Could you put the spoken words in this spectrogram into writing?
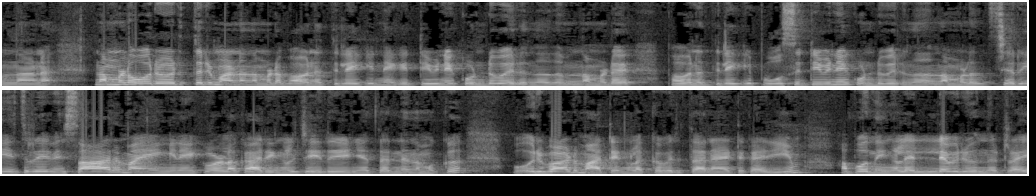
ഒന്നാണ്. നമ്മൾ ഓരോരുത്തരുമാണ് നമ്മുടെ ഭവനത്തിലേക്ക് നെഗറ്റീവിനെ കൊണ്ടുവരുന്നതും നമ്മുടെ ഭവനത്തിലേക്ക് പോസിറ്റീവിനെ കൊണ്ടുവരുന്നതും നമ്മൾ ചെറിയ ചെറിയ നിസ്സാരമായ ഇങ്ങനെയൊക്കെയുള്ള കാര്യങ്ങൾ ചെയ്തു കഴിഞ്ഞാൽ തന്നെ നമുക്ക് ഒരുപാട് മാറ്റങ്ങളൊക്കെ വരുത്താനായിട്ട് കഴിയും. അപ്പോൾ നിങ്ങൾ എല്ലാവരും ഒന്ന് ട്രൈ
